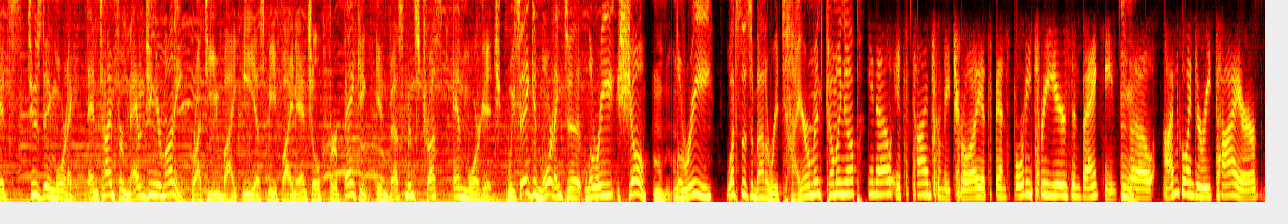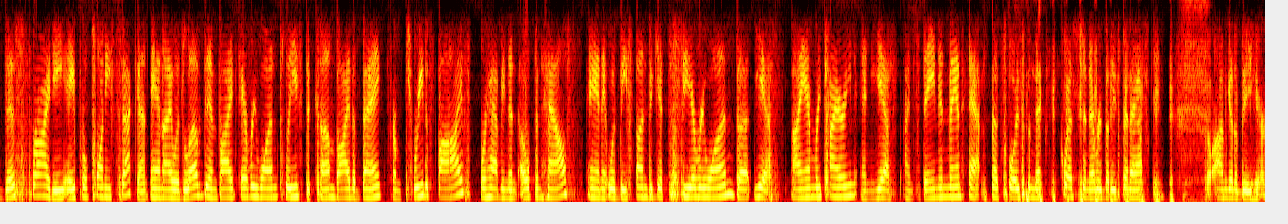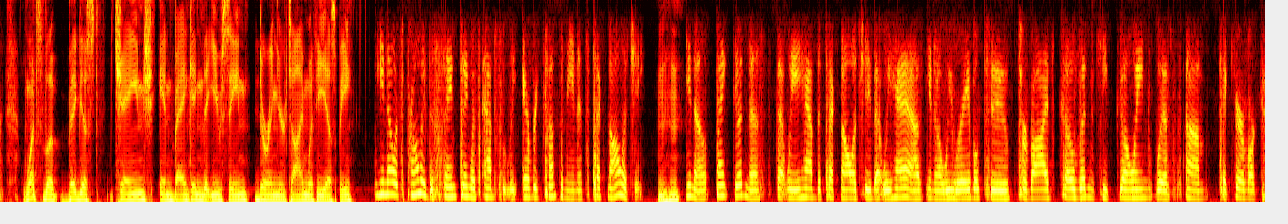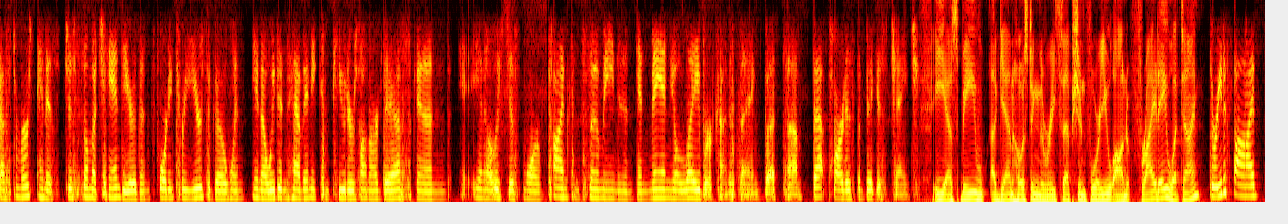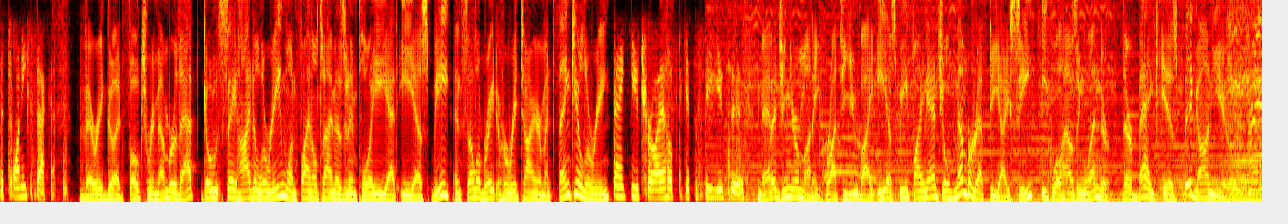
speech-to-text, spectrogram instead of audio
It's Tuesday morning and time for Managing Your Money, brought to you by ESB Financial for banking, investments, trust, and mortgage. We say good morning to Laurie Show. Mm, Laurie, what's this about a retirement coming up? You know, it's time for me, Troy. It's been 43 years in banking. Mm. So I'm going to retire this Friday, April 22nd, and I would love to invite everyone, please, to come by the bank from 3 to 5. We're having an open house, and it would be fun to get to see everyone. But yes, I am retiring, and yes, I'm staying in Manhattan. That's always the next question everybody's been asking. So I'm going to be here. What's the biggest change in banking that you've seen during your time with ESB? You know, it's probably the same thing with absolutely every company, and it's technology. Mm-hmm. You know, thank goodness that we have the technology that we have. You know, we were able to survive COVID and keep going with um, take care of our customers, and it's just so much handier than 43 years ago when you know we didn't have any computers on our desk, and you know it was just more time consuming and, and manual labor kind of thing. But um, that part is the biggest change. ESB again hosting the reception for you on Friday. What time? Three to five, the 22nd. Very good. Folks, remember that. Go say hi to Laurie one final time as an employee at ESB and celebrate her retirement. Thank you, Laurie. Thank you, Troy. I hope to get to see you too. Managing Your Money, brought to you by ESB Financial, member FDIC, equal housing lender. Their bank is big on you. Dream the dream.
